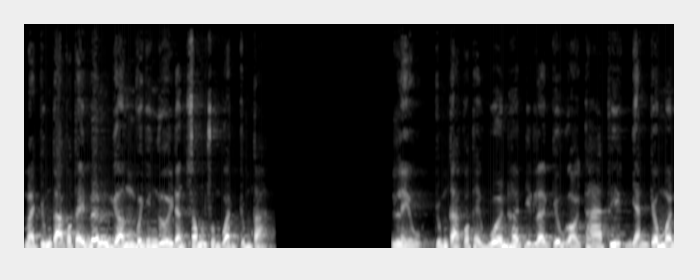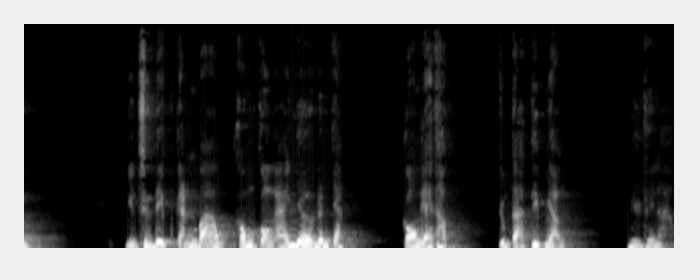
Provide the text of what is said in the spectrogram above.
mà chúng ta có thể đến gần với những người đang sống xung quanh chúng ta. Liệu chúng ta có thể quên hết những lời kêu gọi tha thiết dành cho mình? Những sứ điệp cảnh báo không còn ai nhớ đến chăng? Còn lẽ thật, chúng ta tiếp nhận như thế nào?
